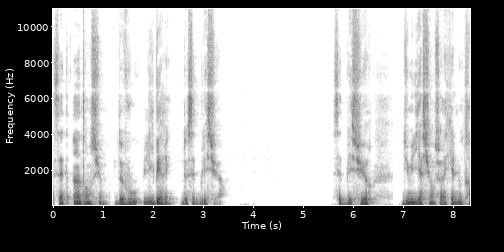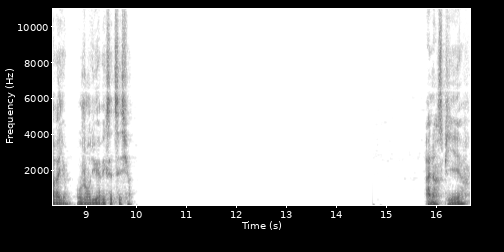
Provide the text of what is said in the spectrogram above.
cette intention de vous libérer de cette blessure. Cette blessure d'humiliation sur laquelle nous travaillons aujourd'hui avec cette session. À l'inspire,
